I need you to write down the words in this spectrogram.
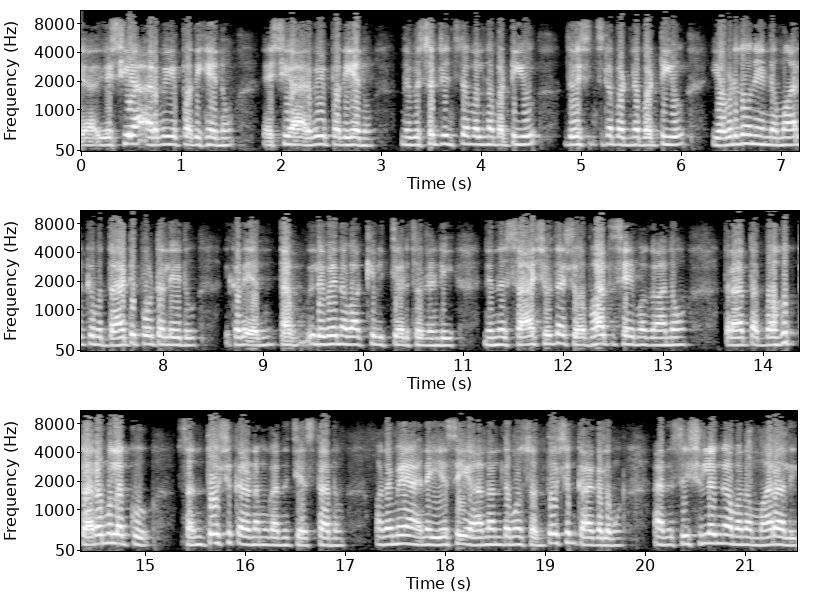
యషియా అరవై పదిహేను యషియా అరవై పదిహేను నువ్వు విసర్జించడం వలన బట్టి ద్వేషించబడిన బట్టి ఎవడనూ నిన్ను మార్గము దాటిపోవటలేదు ఇక్కడ ఎంత విలువైన వాక్యం ఇచ్చాడు చూడండి. నిన్ను శాశ్వత శోభాతిశయముగాను తర్వాత బహుతరములకు సంతోషకరణంగాను చేస్తాను మనమే ఆయన ఏసై ఆనందము సంతోషం కాగలము. ఆయన శిష్యులంగా మనం మారాలి.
